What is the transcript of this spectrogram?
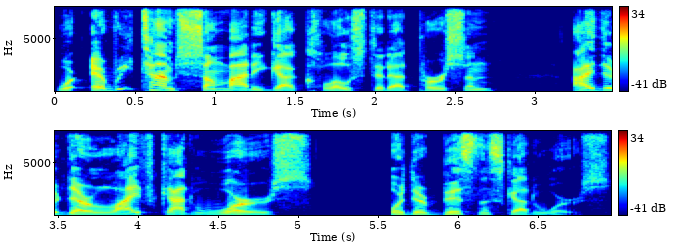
where every time somebody got close to that person, either their life got worse or their business got worse.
